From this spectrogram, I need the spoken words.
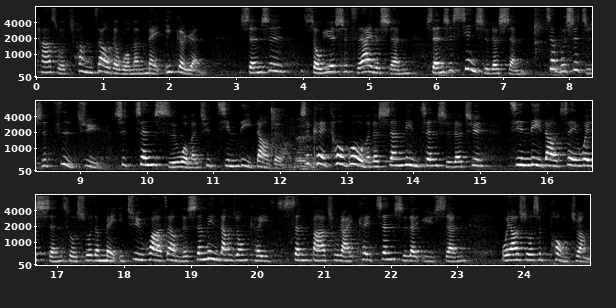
他所创造的我们每一个人。神是守约施慈爱的神，神是现实的神。这不是只是字句，是真实我们去经历到的，是可以透过我们的生命真实的去。经历到这位神所说的每一句话，在我们的生命当中可以生发出来，可以真实的与神，我要说是碰撞，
